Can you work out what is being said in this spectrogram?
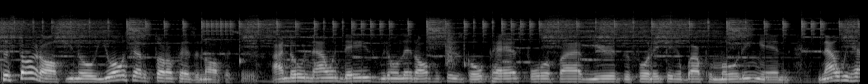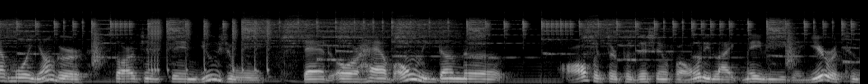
to start off, you know, you always got to start off as an officer. I know nowadays we don't let officers go past four or five years before they think about promoting, and now we have more younger sergeants than usual that or have only done the officer position for only like maybe a year or two.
